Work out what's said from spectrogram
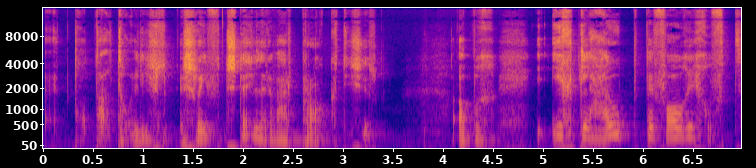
äh, total tolle Schriftsteller, wäre praktischer. Aber ich glaube, bevor ich auf die,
